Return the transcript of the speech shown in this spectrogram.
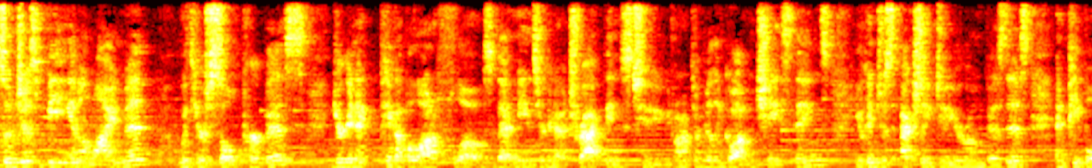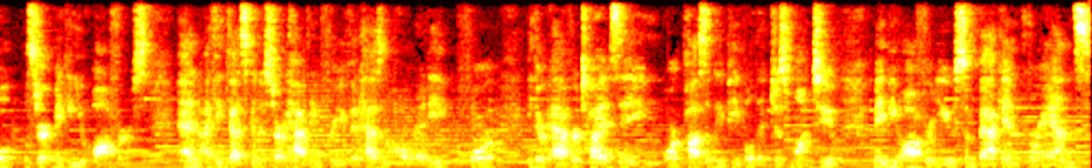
So just being in alignment with your soul purpose, you're going to pick up a lot of flow. So that means you're going to attract things to you. You don't have to really go out and chase things. You can just actually do your own business and people will start making you offers. And I think that's going to start happening for you if it hasn't already for either advertising or possibly people that just want to maybe offer you some back end brands.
